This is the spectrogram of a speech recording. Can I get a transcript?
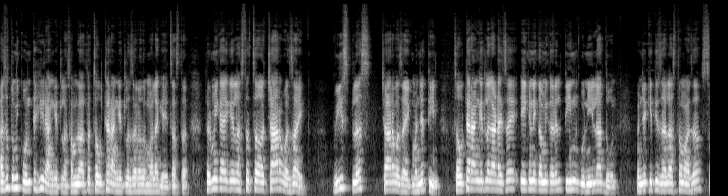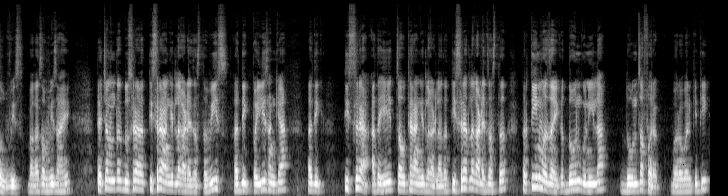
असं तुम्ही कोणत्याही रांगेतलं समजा आता चौथ्या रांगेतलं जर मला घ्यायचं असतं तर मी काय केलं असतं? च चार वजा एक. वीस प्लस चार वजा एक म्हणजे तीन. चौथ्या रांगेतलं काढायचं आहे एकने कमी करेल तीन गुणीला दोन. म्हणजे किती झालं असतं माझं? सव्वीस. बघा सव्वीस आहे. त्याच्यानंतर दुसऱ्या तिसऱ्या रांगेतलं काढायचं असतं. वीस अधिक पहिली संख्या अधिक. तिसऱ्या आता हे चौथ्या रांगेतलं काढलं. आता तिसऱ्यातलं काढायचं असतं तर तीन वजा एक दोन गुणीला दोनचा फरक. बरोबर किती?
